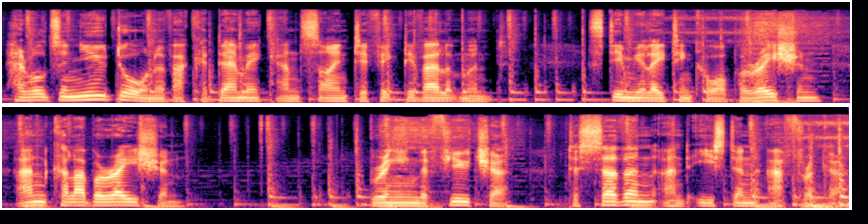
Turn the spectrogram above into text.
heralds a new dawn of academic and scientific development, stimulating cooperation and collaboration, bringing the future to southern and eastern Africa.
